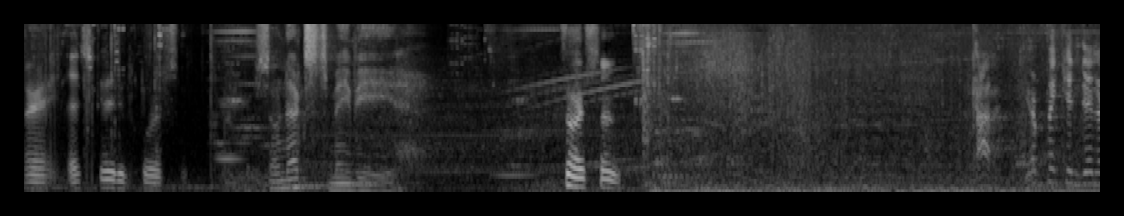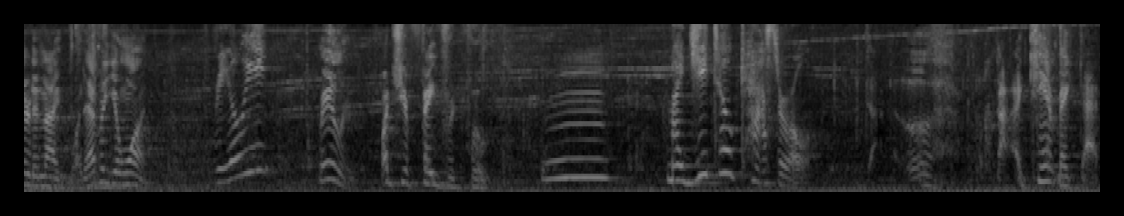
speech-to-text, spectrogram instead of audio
Alright, that's good, of course. So next, maybe... Coruscant. Got it. You're picking dinner tonight, whatever you want. really? Really? What's your favorite food? Mmm, my Jito casserole. I can't make that.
